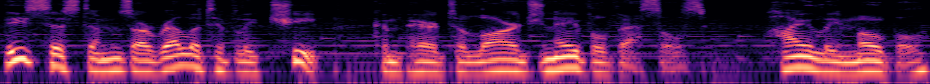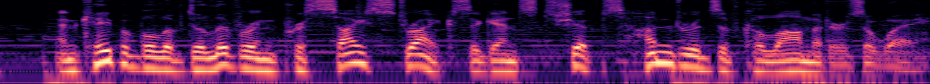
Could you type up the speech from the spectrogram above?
These systems are relatively cheap compared to large naval vessels, highly mobile, and capable of delivering precise strikes against ships hundreds of kilometers away.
